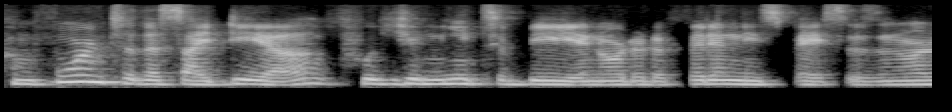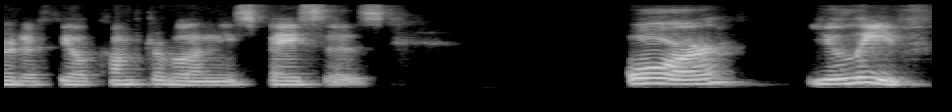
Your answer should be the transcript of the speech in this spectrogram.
conform to this idea of who you need to be in order to fit in these spaces, in order to feel comfortable in these spaces, or you leave,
